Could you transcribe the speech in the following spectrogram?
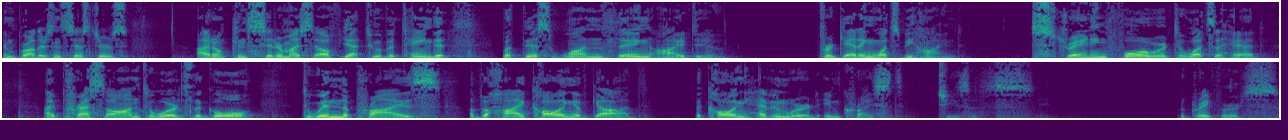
And brothers and sisters, I don't consider myself yet to have attained it, but this one thing I do. Forgetting what's behind straining forward to what's ahead, I press on towards the goal to win the prize of the high calling of God, the calling heavenward in Christ Jesus. A great verse.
